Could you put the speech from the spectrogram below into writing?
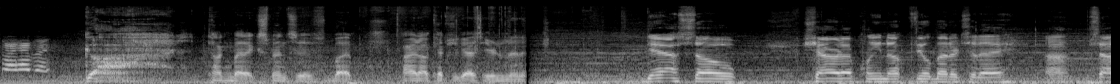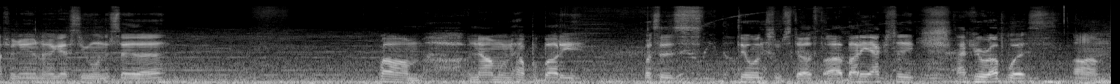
So I have a... God. Talking about expensive, but alright, I'll catch you guys here in a minute yeah, so showered up, cleaned up, feel better today. Uh, this afternoon, I guess you want to say that. Um, now I'm gonna help a buddy with his doing some stuff. Uh, buddy actually I grew up with. Um,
